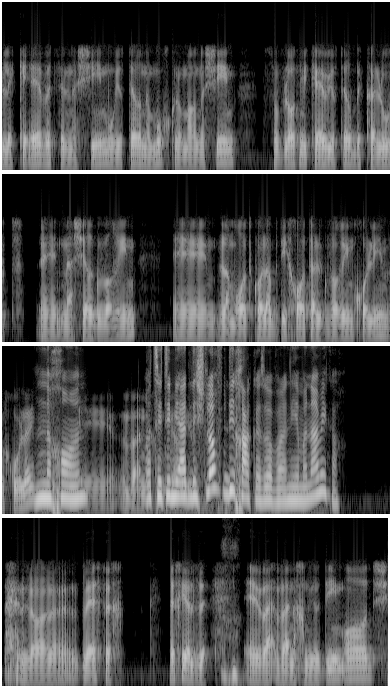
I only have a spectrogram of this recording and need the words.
לכאב אצל נשים הוא יותר נמוך, כלומר נשים סובלות מכאב יותר בקלות אה, מאשר גברים. אה, למרות כל הבדיחות על גברים חולים וכולי. נכון. אה, רציתי מיד לשלוף בדיחה כזו, אבל אני אמנע מכך. לא, להפך, לכי על זה. ואנחנו יודעים עוד ש...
